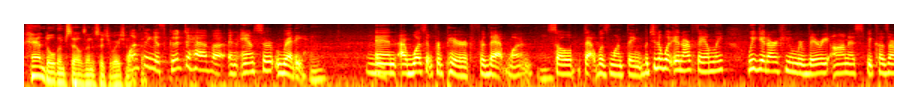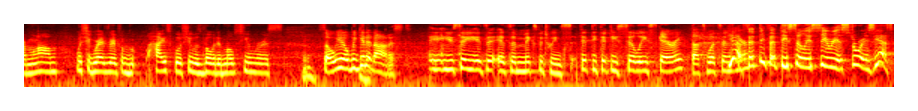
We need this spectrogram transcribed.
handle themselves in a situation One like that? One thing is good to have a, an answer ready. Mm-hmm. Mm. And I wasn't prepared for that one. Mm-hmm. So that was one thing. But you know what? In our family, we get our humor very honest because our mom, when she graduated from high school, she was voted most humorous. Hmm. So, you know, we get it honest. You say it's a, it's a mix between 50-50 silly, scary. That's what's in yeah, here. 50-50 silly, serious stories. Yes,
